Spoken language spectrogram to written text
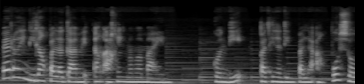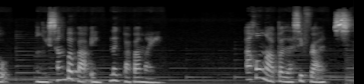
Pero hindi lang pala gamit ang aking mamamain, kundi pati na din pala ang puso ng isang babaeng nagpapamain. Ako nga pala si Franz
